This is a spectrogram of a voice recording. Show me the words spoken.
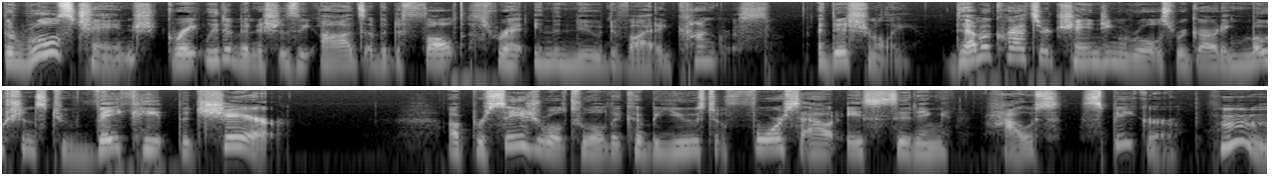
The rules change greatly diminishes the odds of a default threat in the new divided Congress. Additionally, Democrats are changing rules regarding motions to vacate the chair, a procedural tool that could be used to force out a sitting House Speaker. Hmm.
